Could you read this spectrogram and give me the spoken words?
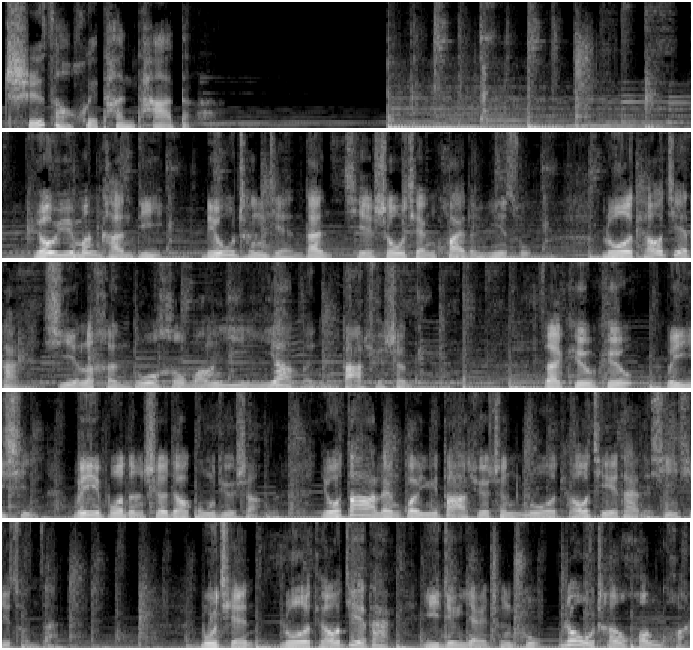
迟早会坍塌的。由于门槛低、流程简单且收钱快等因素，裸条借贷吸引了很多和王一一样的女大学生。在 QQ、微信、微博等社交工具上，有大量关于大学生裸条借贷的信息存在。目前，裸条借贷已经衍生出肉偿还款、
